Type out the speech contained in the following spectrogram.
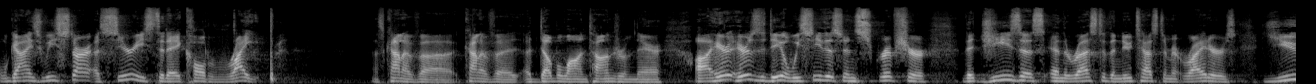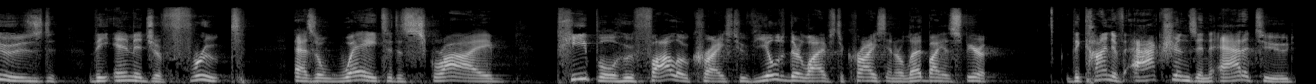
Well, guys, we start a series today called Ripe. That's kind of a, kind of a, a double entendre there. Uh, here, here's the deal. We see this in Scripture that Jesus and the rest of the New Testament writers used the image of fruit as a way to describe people who follow Christ, who've yielded their lives to Christ and are led by His Spirit, the kind of actions and attitude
